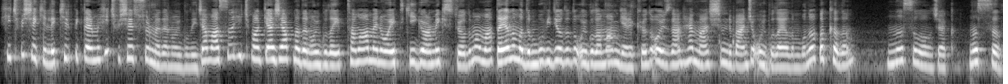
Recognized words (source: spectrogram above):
Hiçbir şekilde kirpiklerime hiçbir şey sürmeden uygulayacağım. Aslında hiç makyaj yapmadan uygulayıp tamamen o etkiyi görmek istiyordum ama dayanamadım. Bu videoda da uygulamam gerekiyordu. O yüzden hemen şimdi bence uygulayalım bunu. Bakalım nasıl olacak? Nasıl?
